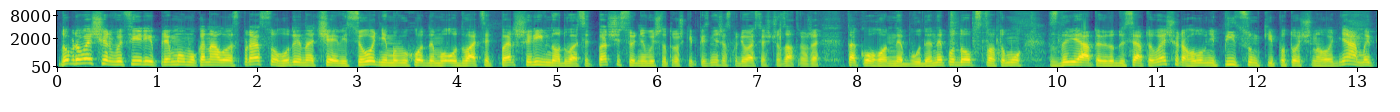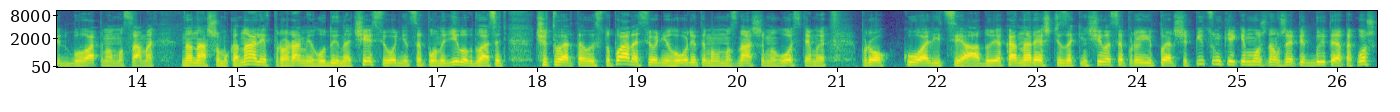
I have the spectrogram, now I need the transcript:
Добрий вечір. В ефірі прямому каналу Еспресо. Година Чеві. Сьогодні ми виходимо о 21 рівно о 21 Сьогодні вийшло трошки пізніше. Сподіваюся, що завтра вже такого не буде неподобства. Тому з 9 до 10 вечора головні підсумки поточного дня ми підбуватимемо саме на нашому каналі в програмі Година Че. Сьогодні це понеділок, 24 листопада. Сьогодні говоритимемо з нашими гостями про коаліціаду, яка нарешті закінчилася, про її перші підсумки, які можна вже підбити, а також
